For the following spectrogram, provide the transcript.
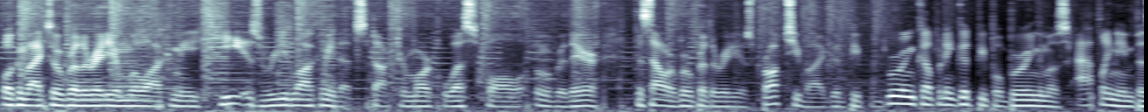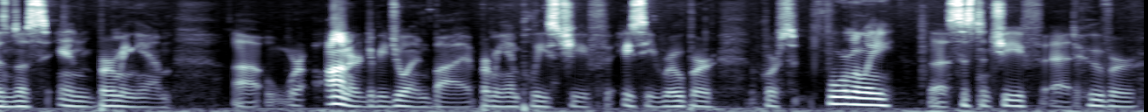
Welcome back to O Brother Radio and Will Lockamy. He is Reed Lockamy. That's Dr. Mark Westfall over there. This hour of O Brother Radio is brought to you by Good People Brewing Company. Good People Brewing, the most aptly named business in Birmingham. Uh, we're honored to be joined by Birmingham Police Chief A.C. Roper, of course, formerly the Assistant Chief at Hoover.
